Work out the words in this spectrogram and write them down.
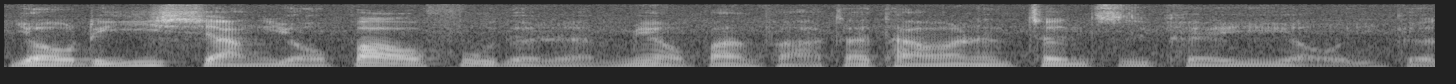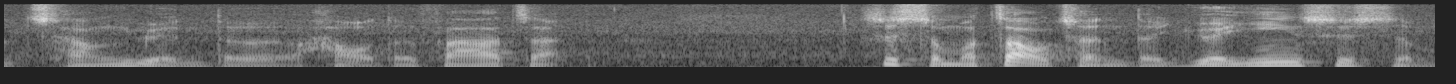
有理想、有抱负的人没有办法在台湾的政治可以有一个长远的好的发展？是什么造成的？原因是什么？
